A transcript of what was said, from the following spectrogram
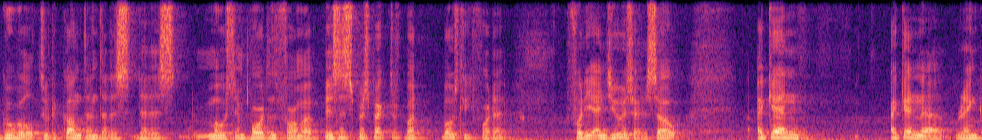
Google to the content that is that is most important from a business perspective, but mostly for the for the end user. So I can I can uh, rank.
